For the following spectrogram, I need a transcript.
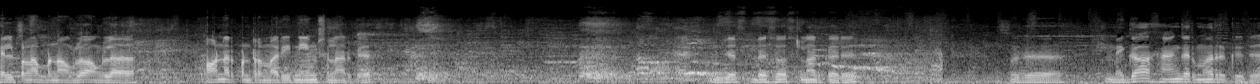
ஹெல்ப் எல்லாம் பண்ணாங்களோ அவங்கள ஆனர் பண்ணுற மாதிரி நேம்ஸ் எல்லாம் இருக்குது ஜெஃப் பெசோஸ்லாம் இருக்கார். ஒரு மெகா ஹேங்கர் மாதிரி இருக்குது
